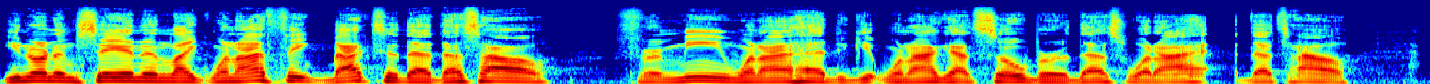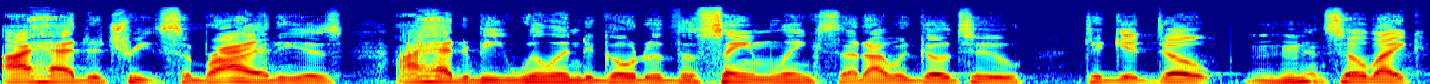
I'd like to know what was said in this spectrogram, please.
You know what I'm saying? And like when I think back to that, that's how for me when I had to get when I got sober. That's what I. That's how I had to treat sobriety. Is I had to be willing to go to the same links that I would go to to get dope. And so like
